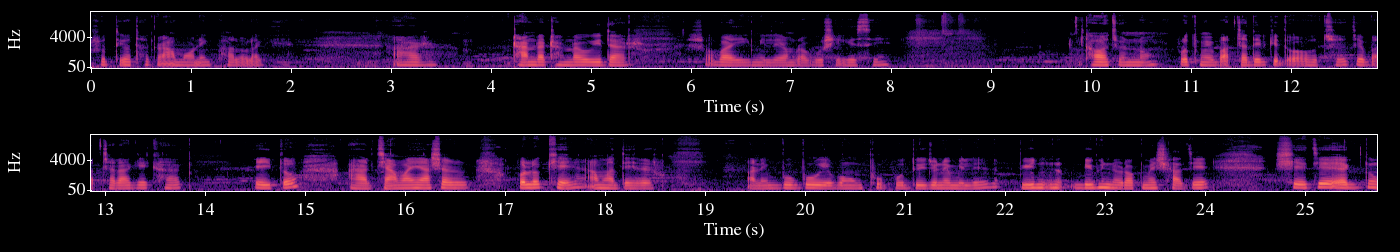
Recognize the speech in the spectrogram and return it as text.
সত্যি কথা গ্রাম অনেক ভালো লাগে। আর ঠান্ডা ঠান্ডা ওয়েদার সবাই মিলে আমরা বসে গেছি খাওয়ার জন্য। প্রথমে বাচ্চাদেরকে দেওয়া হচ্ছে যে বাচ্চারা আগে খাক। এই তো। আর জামাই আসার উপলক্ষে আমাদের মানে বুবু এবং ফুপু দুইজনে মিলে বিভিন্ন বিভিন্ন রকমের সাজে সেজে একদম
